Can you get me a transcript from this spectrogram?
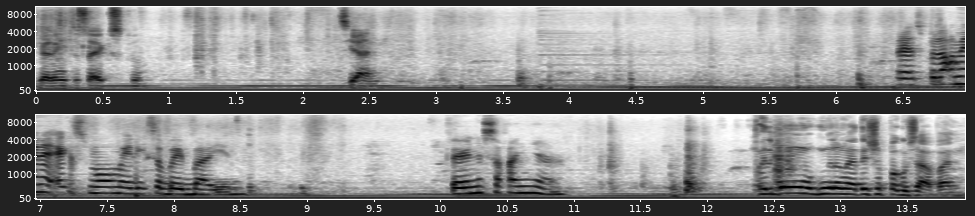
Galing to sa ex ko. Si Ann. Pares pala kami ng ex mo, mahilig sa baybayin. Fairness sa kanya. Pwede bang huwag na lang natin siya pag-usapan?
